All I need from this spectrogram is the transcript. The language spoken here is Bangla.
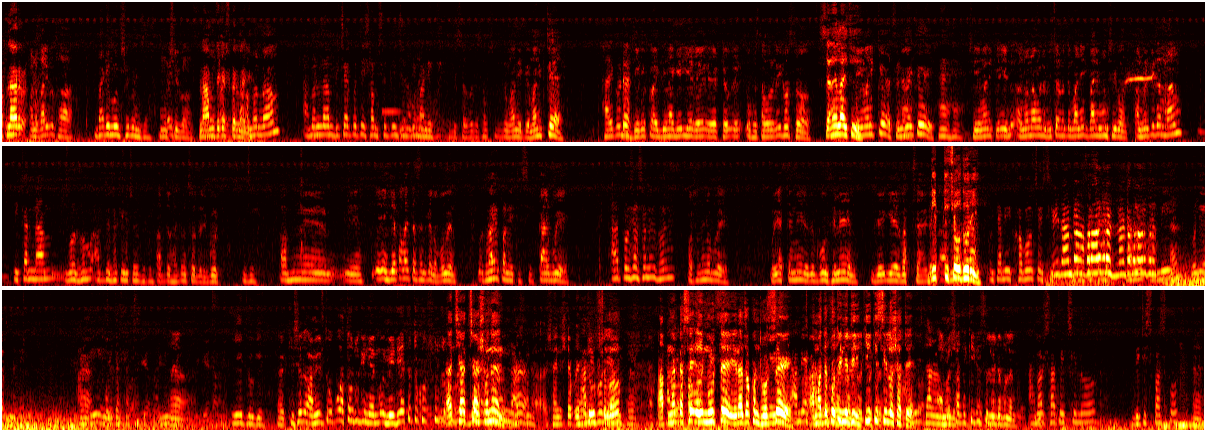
আপনার বাড়ি কোথা মুন্সিগঞ্জ। মুন্সিগঞ্জ। নাম জিজ্ঞেস করেন। আপনার নাম আমার নাম বিচারপতি শামসুদ্দিন চৌধুরী মালিক বিচারপতি শামসুদ্দিন মানিক। মানিক কে? হাইকোর্টের যিনি কয়েকদিন আগে ইয়ে একটা উপস্থাপন করছ। Channel IT? সেই মানিক কে? সিনেমাইতে হ্যাঁ হ্যাঁ সেই মানিক নাম হলো বিচারপতি মানিক বাড়ি মুন্সিগঞ্জ। আপনার কিটার নাম? পিতার নাম মরহুম আব্দুল হাকিম চৌধুরী। আব্দুল হাকিম চৌধুরী গুড। জি। আপনি এই যে পালাইতেছেন কেন? বলেন। ভয়ে পালাইতেছি। কার বইয়ে আর প্রশাসনের ভয়ে প্রশাসনের বইয়ে ওই একটা মেয়ে যে বলছিলেন যে ইয়ের বাচ্চা দীপ্তি চৌধুরী। ওইটা আমি খবর চাইছি। নামটা আমি বলি আপনাদের আমি এই আমি হ্যাঁ। এই আমি তো অত রুগী নেই মিডিয়াতে তো খুব সুন্দর আচ্ছা আচ্ছা শোনেন। শাহিন সাহেব, একটু স্লো আপনার কাছে এই মুহূর্তে এরা যখন ধরছে আমাদের প্রতিনিধি কি কি ছিল সাথে? আমার সাথে কি কি ছিল এটা বলেন। আমার সাথে ছিল ব্রিটিশ পাসপোর্ট হ্যাঁ।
